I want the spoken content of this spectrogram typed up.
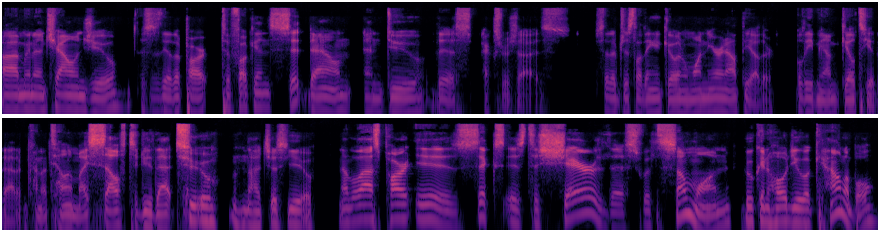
I'm going to challenge you. This is the other part to fucking sit down and do this exercise instead of just letting it go in one ear and out the other. Believe me, I'm guilty of that. I'm kind of telling myself to do that too, not just you. Now, the last part is six is to share this with someone who can hold you accountable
